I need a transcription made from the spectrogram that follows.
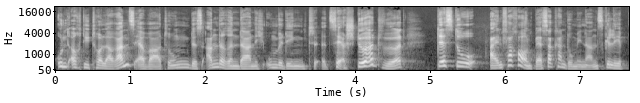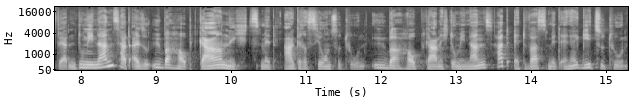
und auch die Toleranzerwartung des anderen da nicht unbedingt zerstört wird, desto einfacher und besser kann Dominanz gelebt werden. Dominanz hat also überhaupt gar nichts mit Aggression zu tun. Überhaupt gar nicht. Dominanz hat etwas mit Energie zu tun.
